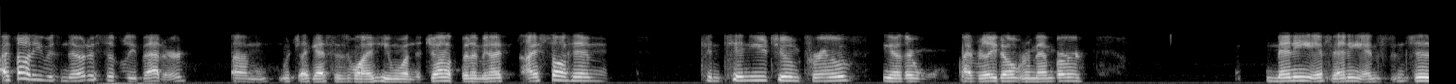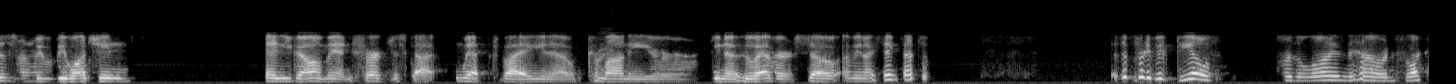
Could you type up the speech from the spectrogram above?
I thought he was noticeably better, um, which I guess is why he won the job. But I mean, I I saw him continue to improve. You know, there I really don't remember many, if any, instances when we would be watching and you go, oh man, Ferg just got whipped by you know Kamani or you know whoever. So I mean, I think that's a that's a pretty big deal for the line how in flux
